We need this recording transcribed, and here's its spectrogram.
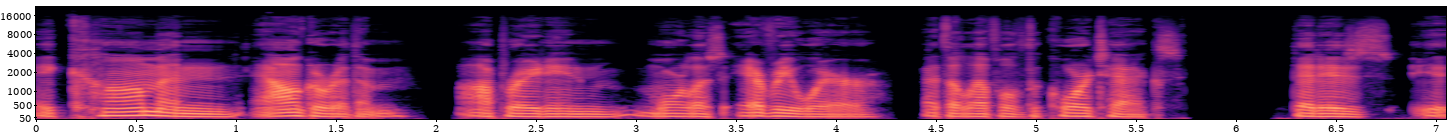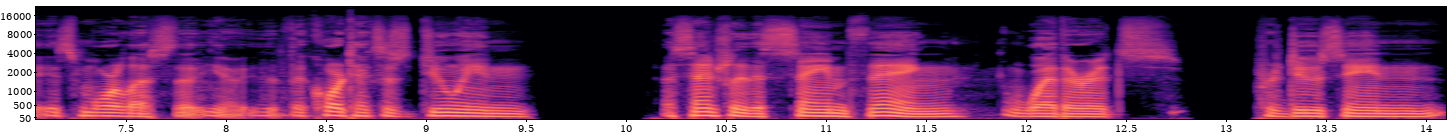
a common algorithm operating more or less everywhere at the level of the cortex. That is, it's more or less that you know the cortex is doing essentially the same thing, whether it's producing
